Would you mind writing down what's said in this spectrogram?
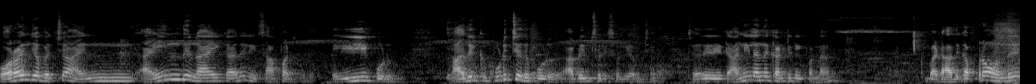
குறைஞ்சபட்சம் ஐந்து ஐந்து நாய்க்காவது நீ சாப்பாடு போடு. டெய்லி போடு. அதுக்கு பிடிச்சது போடு அப்படின்னு சொல்லி சொல்லி அமைச்சாங்க சரி ரைட் அணிலேருந்து கண்டினியூ பண்ணேன் பட் அதுக்கப்புறம் வந்து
